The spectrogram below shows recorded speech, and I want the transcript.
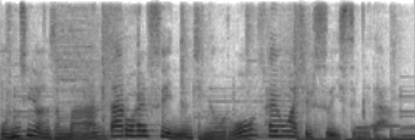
운지 연습만 따로 할 수 있는 기능으로 사용하실 수 있습니다.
